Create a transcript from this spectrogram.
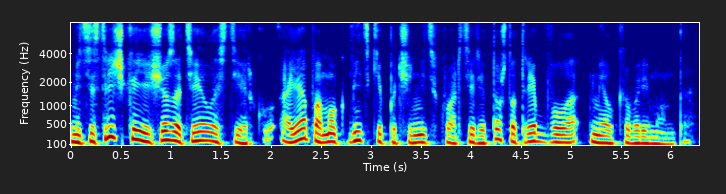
Медсестричка еще затеяла стирку, а я помог Митьке починить в квартире то, что требовало мелкого ремонта.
